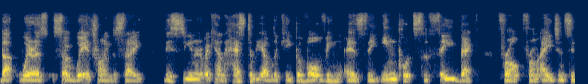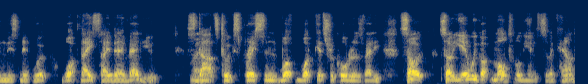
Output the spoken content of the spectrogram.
But whereas, so we're trying to say this unit of account has to be able to keep evolving as the inputs, the feedback from, from agents in this network, what they say they value, right. starts to express in what, what gets recorded as value. So, so yeah, we've got multiple units of account.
